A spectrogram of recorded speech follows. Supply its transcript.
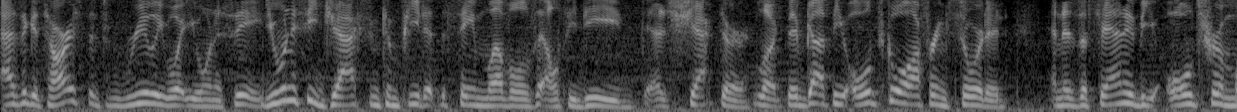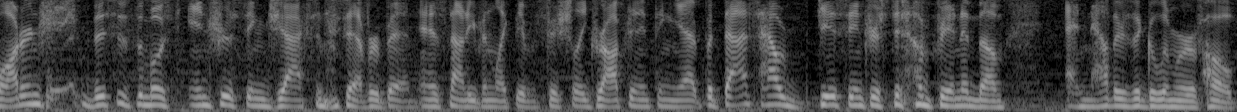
As a guitarist, that's really what you want to see. You want to see Jackson compete at the same level as LTD, as Schecter. Look, they've got the old school offering sorted, and as a fan of the ultra modern, this is the most interesting Jackson has ever been. And it's not even like they've officially dropped anything yet, but that's how disinterested I've been in them and now there's a glimmer of hope.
